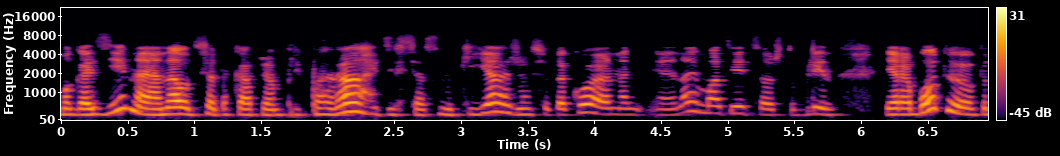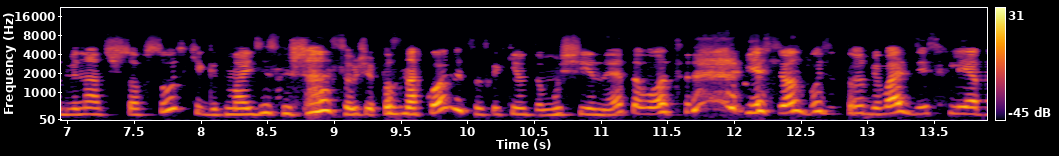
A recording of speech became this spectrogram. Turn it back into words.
магазина, и она вот вся такая прям при параде, вся с макияжем, все такое, она, и она ему ответила, что, блин, я работаю по 12 часов в сутки, говорит, мой единственный шанс вообще познакомиться с каким-то мужчиной, это вот, если он будет пробивать здесь хлеб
